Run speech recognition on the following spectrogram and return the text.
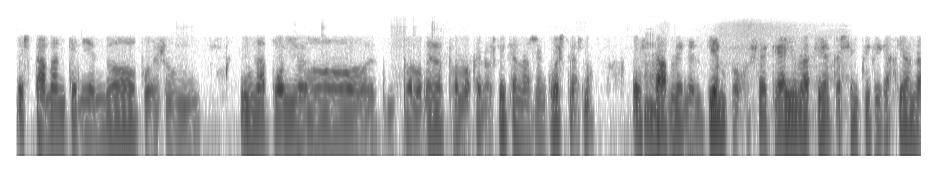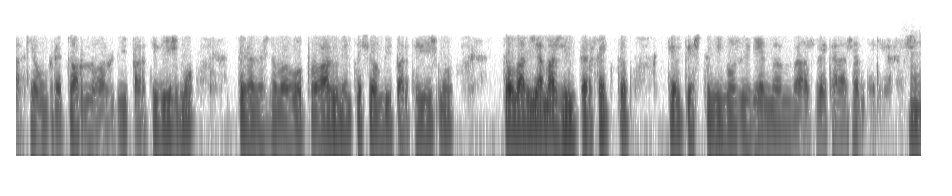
está manteniendo pues un, un apoyo, por lo menos por lo que nos dicen las encuestas, ¿no? estable en el tiempo. O sea que hay una cierta simplificación hacia un retorno al bipartidismo, pero desde luego probablemente sea un bipartidismo todavía más imperfecto que el que estuvimos viviendo en las décadas anteriores. Mm.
